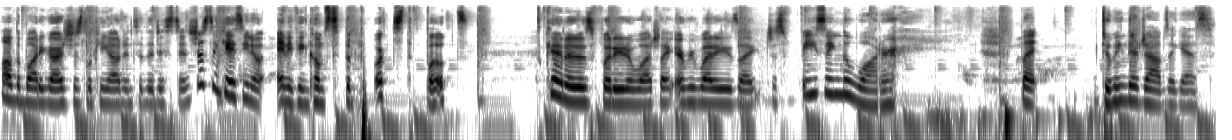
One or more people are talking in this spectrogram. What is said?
All the bodyguards just looking out into the distance, just in case, you know, anything comes to the ports, the boats. It's kind of just funny to watch. Like, everybody's like just facing the water. but doing their jobs, I guess.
